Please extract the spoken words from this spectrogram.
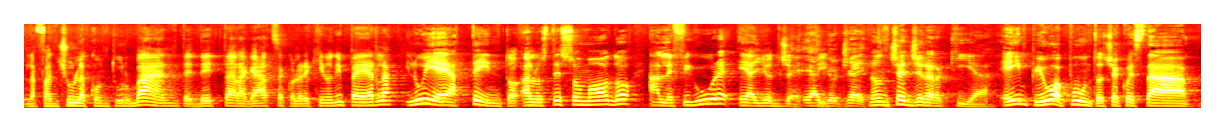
la fanciulla conturbante, detta ragazza con l'orecchino di perla, lui è attento allo stesso modo alle figure e agli oggetti. E agli oggetti. Non c'è gerarchia. E in più appunto c'è questa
